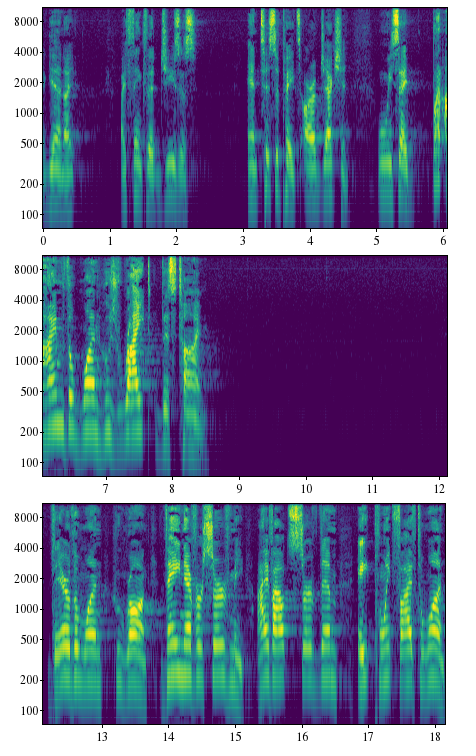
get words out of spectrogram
Again, I, I think that Jesus anticipates our objection when we say, But I'm the one who's right this time. They're the one who wronged. They never served me. I've outserved them 8.5 to 1.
